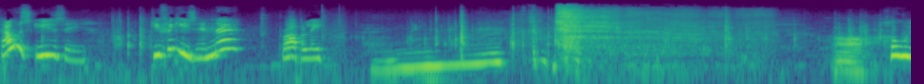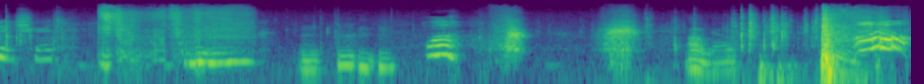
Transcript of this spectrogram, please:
That was easy. Do you think he's in there? Probably. Oh, Holy shit. Oh. oh no. Oh!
